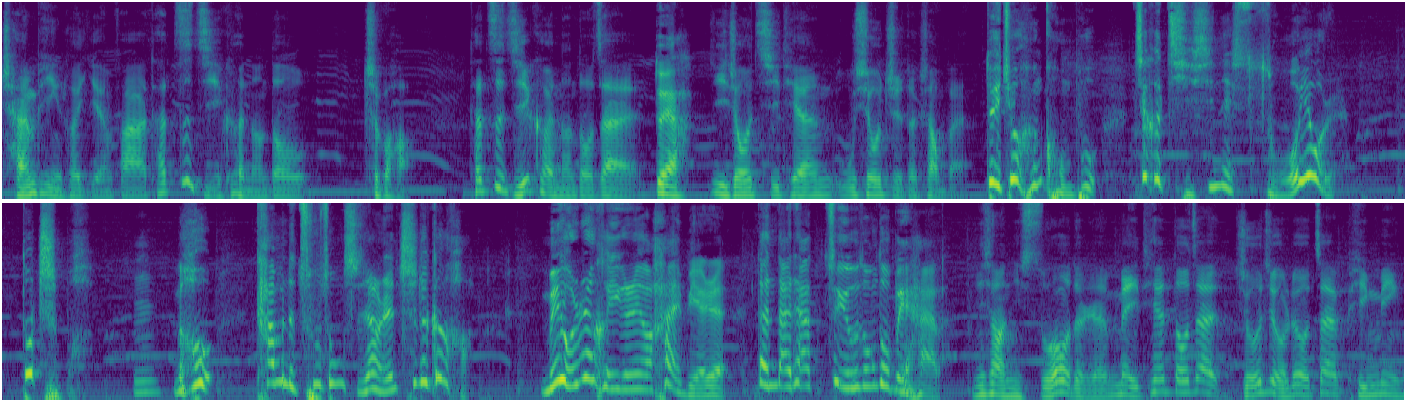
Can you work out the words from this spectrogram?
产品和研发，他自己可能都吃不好，他自己可能都在对啊，一周七天无休止的上班。对，就很恐怖。这个体系内所有人都吃不好，嗯，然后他们的初衷是让人吃得更好，没有任何一个人要害别人，但大家最终都被害了。你想，你所有的人每天都在九九六在拼命，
